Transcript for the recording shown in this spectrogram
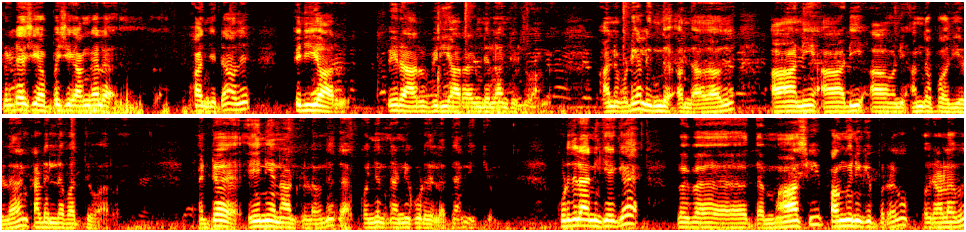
பிரதேசி அப்பசி அங்கே பாஞ்சிட்டா அது பெரியாறு பெரியாறு பெரியாறு ரெண்டுலாம் சொல்லுவாங்க. அந்தபடியால் இந்த அந்த அதாவது ஆணி ஆடி ஆவணி அந்த பகுதியில் தான் கடலில் பத்து வரும். மற்ற ஏனிய நாட்களில் வந்து கொஞ்சம் தண்ணி கூடுதலாக தான் நிற்கும் கூடுதலாக நிற்க இந்த மாசி பங்குனிக்கு பிறகு ஓரளவு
